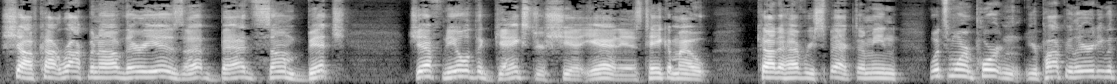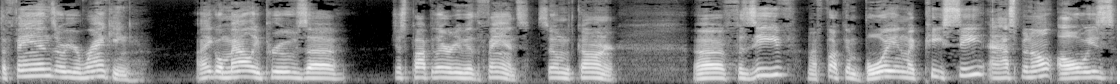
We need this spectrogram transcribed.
Shavkat Rakhmonov. There he is. That bad some bitch. Geoff Neal with the gangster shit. Yeah, it is. Take him out. Gotta have respect. I mean, what's more important? Your popularity with the fans or your ranking? I think O'Malley proves uh, just popularity with the fans. Same with Conor. Uh, Fiziev, my fucking boy in my PC. Aspinall, always.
